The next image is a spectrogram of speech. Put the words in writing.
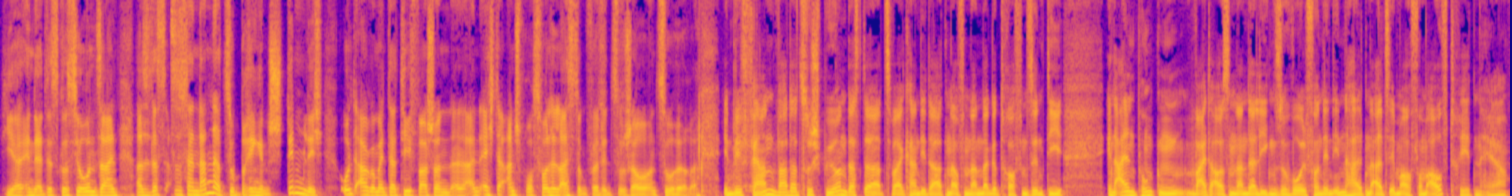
hier in der Diskussion sein. Also das auseinander zu bringen, stimmlich und argumentativ, war schon äh, eine echte anspruchsvolle Leistung für den Zuschauer und Zuhörer. Inwiefern war da zu spüren, dass da zwei Kandidaten aufeinander getroffen sind, die in allen Punkten weit auseinander liegen, sowohl von den Inhalten als eben auch vom Auftreten her.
